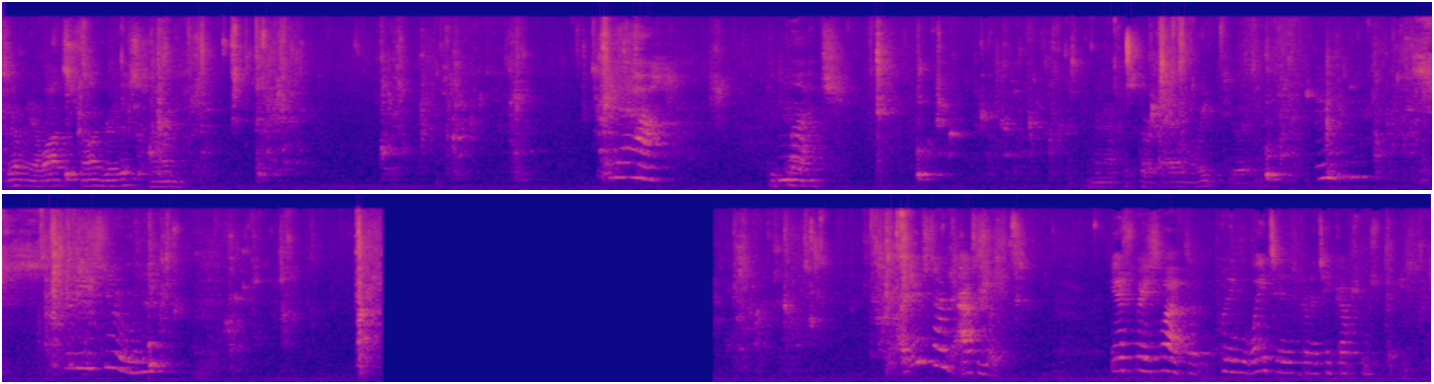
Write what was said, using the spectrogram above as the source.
Certainly a lot stronger this time. Yeah. Keep going. Much. I'm gonna have to start adding weight to it. Mhm. Pretty soon. I think it's time to add some weights. You have space left, but putting the weights in is going to take up some space.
